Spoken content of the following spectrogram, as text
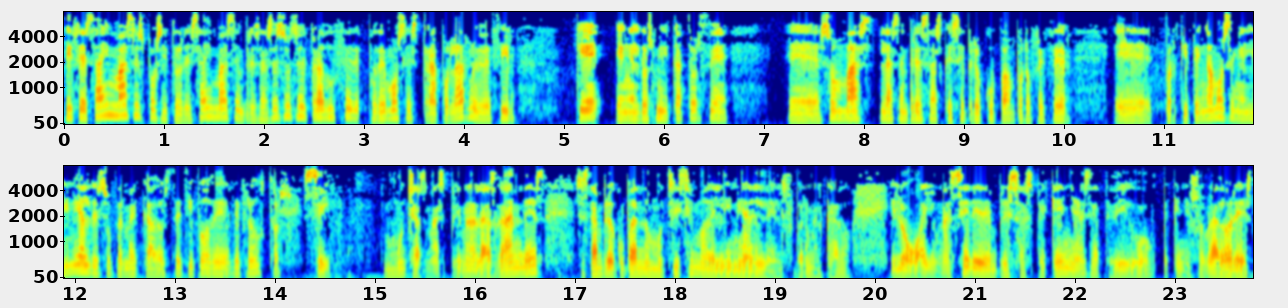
Dices, hay más expositores, hay más empresas, eso se traduce, podemos extrapolarlo y decir que en el 2014 eh, son más las empresas que se preocupan por ofrecer, eh, porque tengamos en el lineal del supermercado este tipo de, productos. Sí, muchas más. Primero, las grandes se están preocupando muchísimo del lineal del supermercado. Y luego hay una serie de empresas pequeñas, ya te digo, pequeños obradores,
